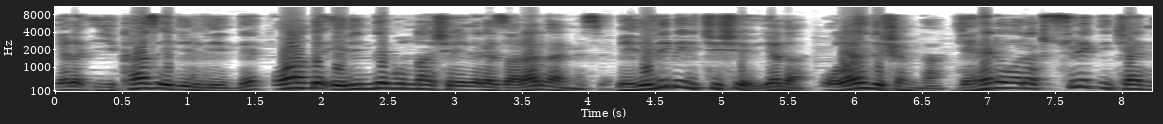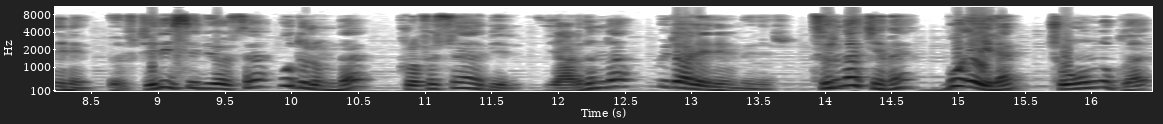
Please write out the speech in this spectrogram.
ya da ikaz edildiğinde o anda elinde bulunan şeylere zarar vermesi, belirli bir kişi ya da olay dışında genel olarak sürekli kendini öfkeli hissediyorsa bu durumda profesyonel bir yardımla müdahale edilmelidir. Tırnak yeme bu eylem çoğunlukla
